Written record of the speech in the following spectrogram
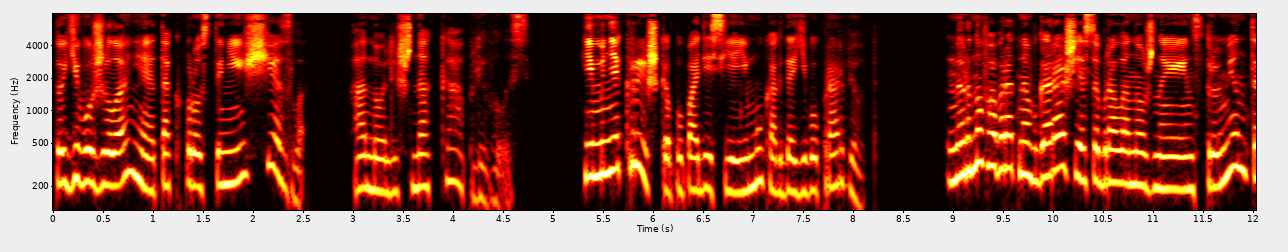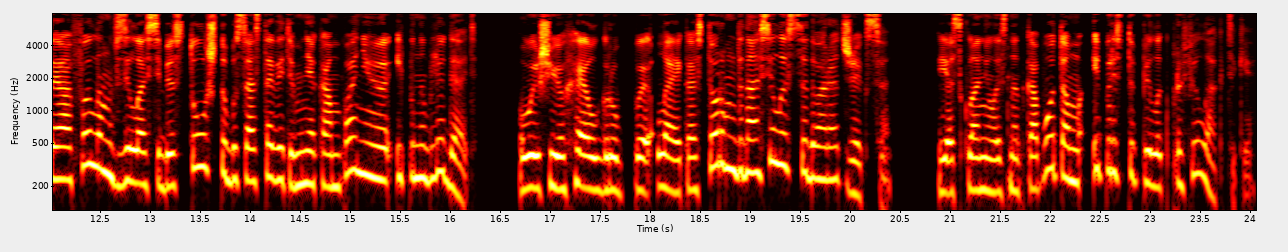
то его желание так просто не исчезло, оно лишь накапливалось. И мне крышка, попадись ей ему, когда его прорвет. Нырнув обратно в гараж, я собрала нужные инструменты, а Фэллон взяла себе стул, чтобы составить мне компанию и понаблюдать. Wish You Hell группы Like a Storm доносилась со двора Джекса. Я склонилась над капотом и приступила к профилактике.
